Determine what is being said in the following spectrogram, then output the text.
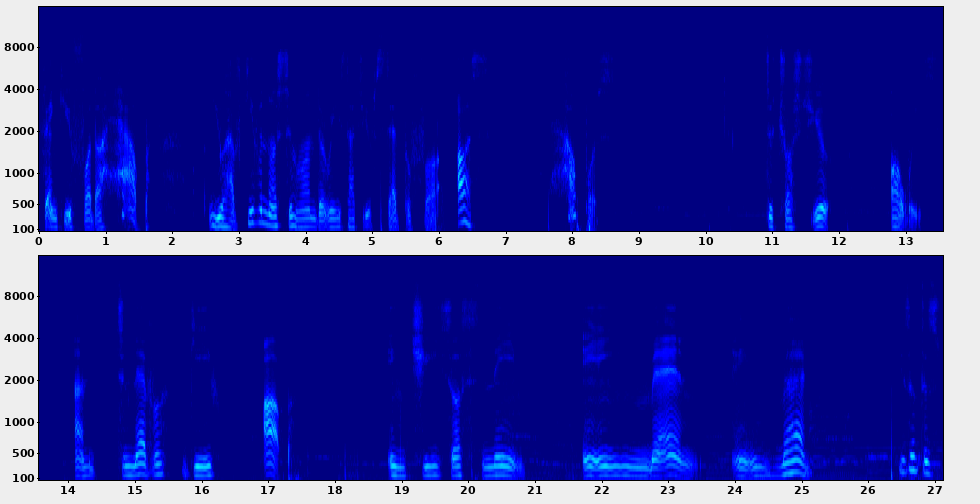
Thank you for the help you have given us to run the race that you've set before us. Help us to trust you always and to never give up. In Jesus' name, amen. Amen. Isn't this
